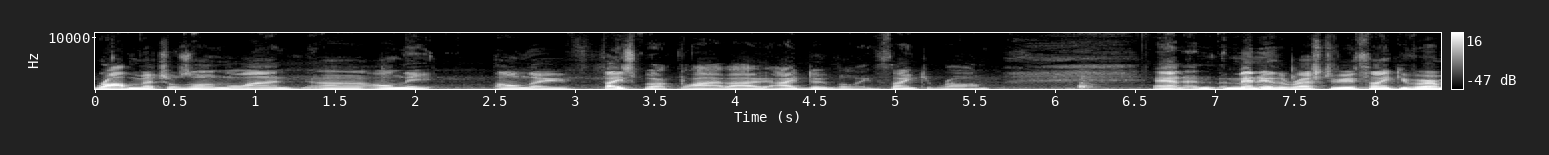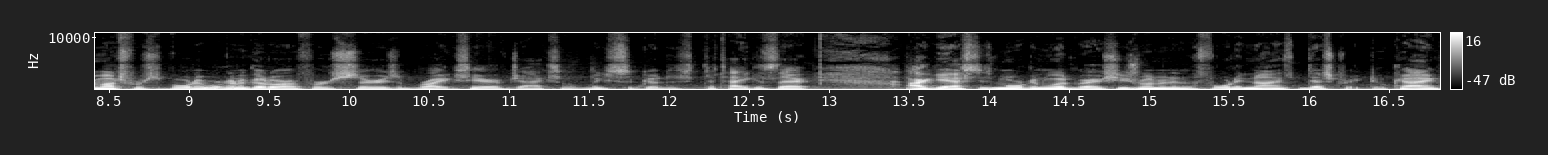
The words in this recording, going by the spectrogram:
Rob Mitchell's on the line uh, on the on the Facebook Live. I, I do believe. Thank you, Rob. And, and many of the rest of you, thank you very much for supporting. We're going to go to our first series of breaks here. If Jackson at least is good to take us there. Our guest is Morgan Woodbury. She's running in the 49th district. Okay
